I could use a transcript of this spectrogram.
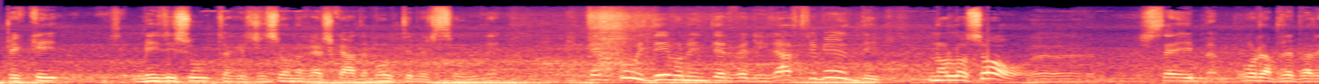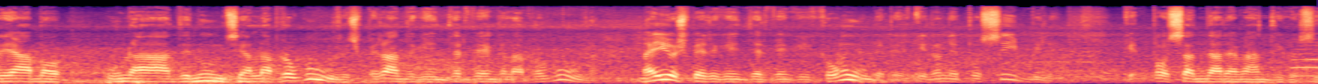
perché mi risulta che ci sono cascate molte persone per cui devono intervenire, altrimenti non lo so, eh, ora prepariamo una denuncia alla procura sperando che intervenga la procura, ma io spero che intervenga il comune perché non è possibile che possa andare avanti così.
